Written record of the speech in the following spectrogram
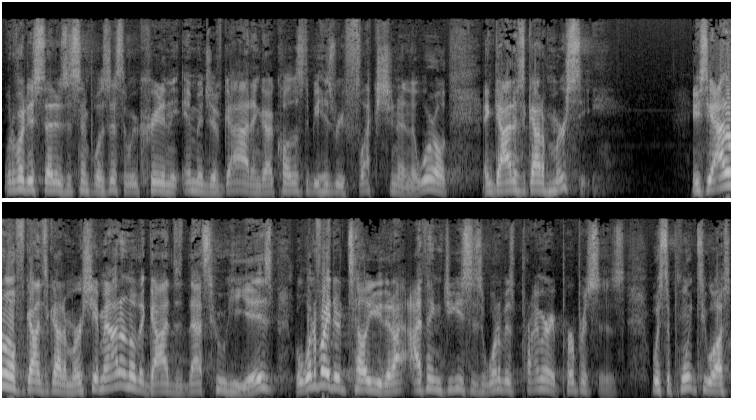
What if I just said it was as simple as this that we are created in the image of God and God calls us to be his reflection in the world and God is a God of mercy? You see, I don't know if God's got a mercy. I mean, I don't know that God's that's who He is. But what if I did tell you that I, I, think Jesus, is one of His primary purposes, was to point to us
